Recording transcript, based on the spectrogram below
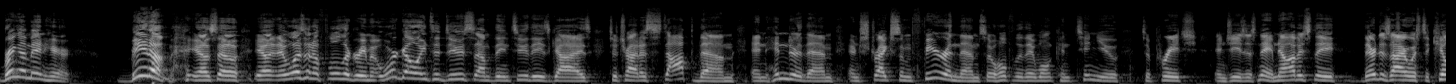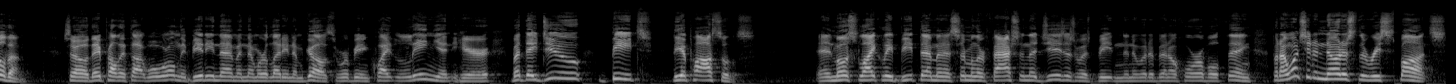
Bring him in here beat them. You know, so you know, it wasn't a full agreement. We're going to do something to these guys to try to stop them and hinder them and strike some fear in them so hopefully they won't continue to preach in Jesus' name. Now, obviously, their desire was to kill them. So they probably thought, well, we're only beating them and then we're letting them go. So we're being quite lenient here. But they do beat the apostles and most likely beat them in a similar fashion that Jesus was beaten, and it would have been a horrible thing. But I want you to notice the response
